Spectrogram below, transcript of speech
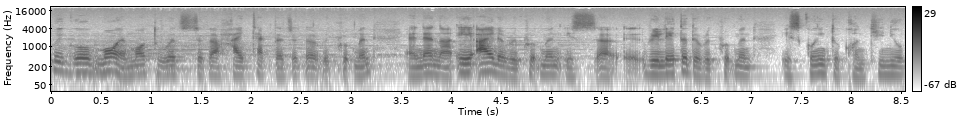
will go more and more towards 这个 high tech 的这个 recruitment, and then uh, AI the recruitment is uh, related to recruitment is going to continue.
